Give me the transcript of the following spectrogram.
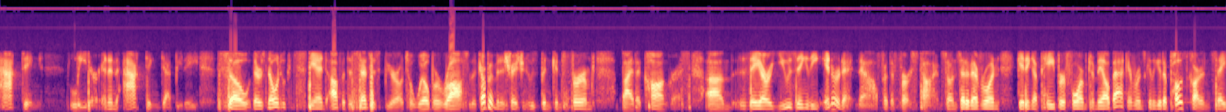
acting leader and an acting deputy. So there's no one who can stand up at the Census Bureau to Wilbur Ross or the Trump administration who's been confirmed by the Congress. Um, they are using the internet now for the first time. So instead of everyone getting a paper form to mail back, everyone's going to get a postcard and say,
